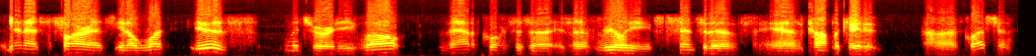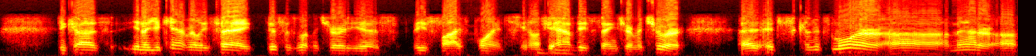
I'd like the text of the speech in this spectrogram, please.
then, as far as you know, what is maturity? Well, that of course is a is a really sensitive and complicated uh, question because you know you can't really say this is what maturity is. These five points. You know, if you have these things, you're mature. Uh, it's because it's more uh, a matter of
